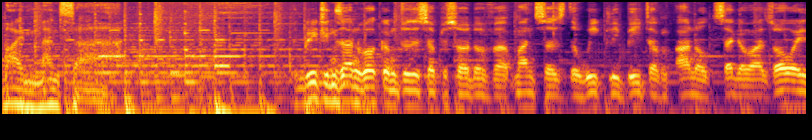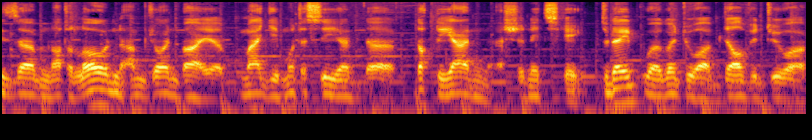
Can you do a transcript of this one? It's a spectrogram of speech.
by Mansa. Greetings and welcome to this episode of uh, Mansa's The Weekly Beat. I'm Arnold Segawa. As always, I'm not alone. I'm joined by uh, Maggie Mutesi and uh, Dr. Jan Cernicky. Today, we're going to uh, delve into uh,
